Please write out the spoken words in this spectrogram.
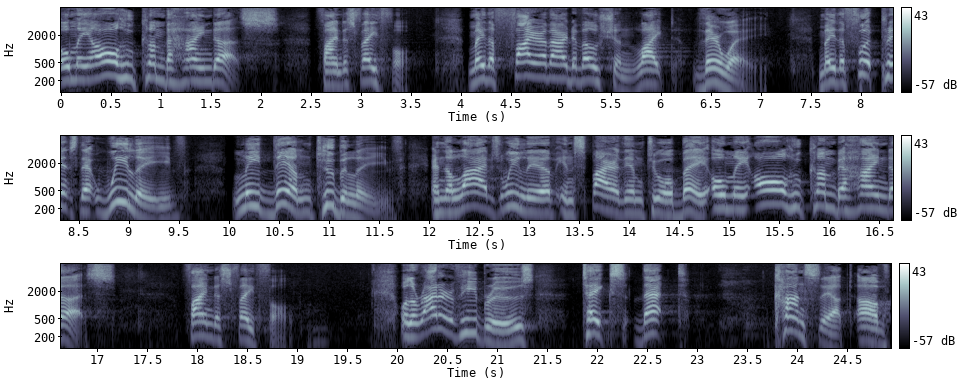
Oh, may all who come behind us find us faithful. May the fire of our devotion light their way. May the footprints that we leave lead them to believe, and the lives we live inspire them to obey. Oh, may all who come behind us find us faithful. Well, the writer of Hebrews takes that concept of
